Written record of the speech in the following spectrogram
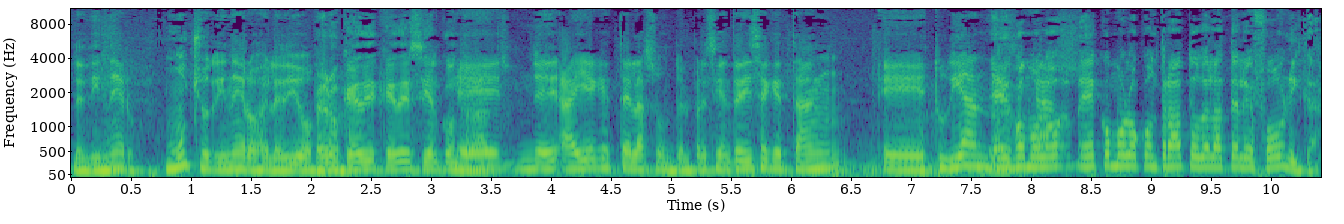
de dinero, mucho dinero se le dio. ¿Pero qué, decía el contrato? Eh, ahí es que está el asunto. El presidente dice que están eh, estudiando. Es como, lo, es como los contratos de la telefónica.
